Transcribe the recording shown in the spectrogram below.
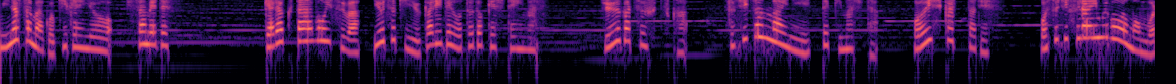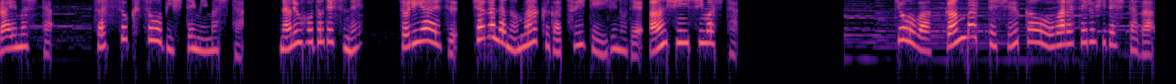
皆様ごきげんよう、ひさめです。キャラクターボイスは、ゆずきゆかりでお届けしています。10月2日、寿司三昧に行ってきました。美味しかったです。お寿司スライム棒ももらいました。早速装備してみました。なるほどですね。とりあえず、チャガナのマークがついているので安心しました。今日は頑張って集荷を終わらせる日でしたが、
